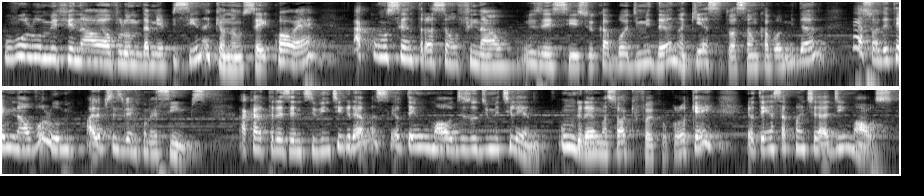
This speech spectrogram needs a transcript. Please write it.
o volume final é o volume da minha piscina, que eu não sei qual é. A concentração final, o exercício acabou de me dando aqui, a situação acabou me dando. É só determinar o volume. Olha para vocês verem como é simples. A cada 320 gramas eu tenho um mol de metileno. Um grama só, que foi que eu coloquei, eu tenho essa quantidade em mols.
